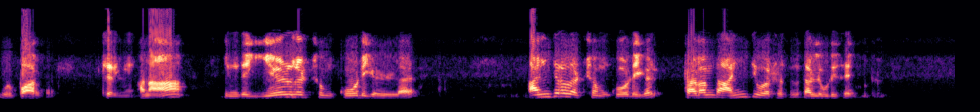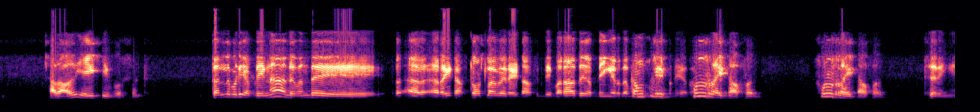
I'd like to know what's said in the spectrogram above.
ஒரு பார்வை. சரிங்க. ஆனா இந்த ஏழு லட்சம் கோடிகள்ல அஞ்சரை லட்சம் கோடிகள் கடந்த அஞ்சு வருஷத்துல தள்ளுபடி செய்யப்பட்டிருக்கு. அதாவது எயிட்டி பர்சன்ட். தள்ளுபடி அப்படின்னா அது வந்து ரைட் ஆஃப் டோட்டலாவே ரைட் ஆஃப் இப்படி வராது அப்படிங்கறத complete full write off full write off சரிங்க.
